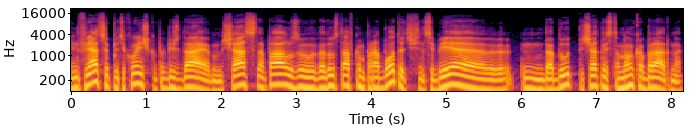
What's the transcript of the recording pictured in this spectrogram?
Э, Инфляцию потихонечку побеждаем. Сейчас на паузу дадут ставкам поработать. В сентябре э, дадут печатный станок обратно.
